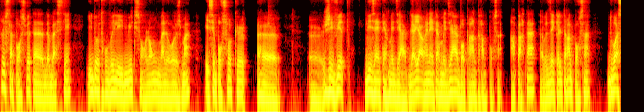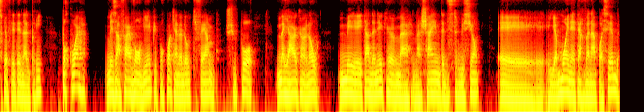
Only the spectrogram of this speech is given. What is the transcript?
plus la poursuite de Bastien, il doit trouver les nuits qui sont longues, malheureusement. Et c'est pour ça que euh, euh, j'évite les intermédiaires. D'ailleurs, un intermédiaire va prendre 30% En partant, ça veut dire que le 30% doit se refléter dans le prix. Pourquoi mes affaires vont bien, puis pourquoi qu'il y en a d'autres qui ferment? Je suis pas meilleur qu'un autre. Mais étant donné que ma chaîne de distribution, est, il y a moins d'intervenants possibles,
